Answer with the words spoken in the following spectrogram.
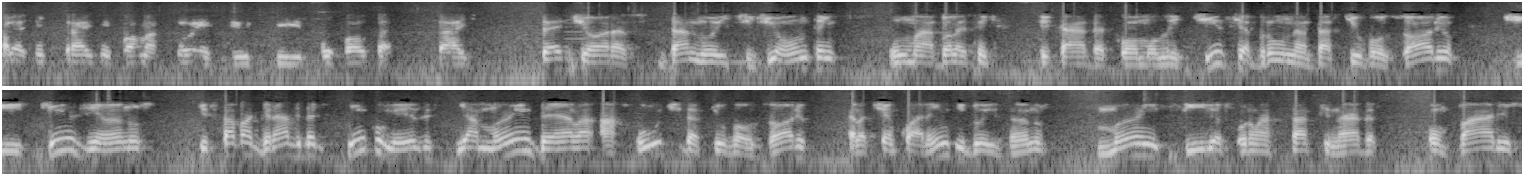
Olha, a gente traz informações de que por volta 7 horas da noite de ontem, uma adolescente identificada como Letícia Bruna da Silva Osório, de 15 anos, que estava grávida de cinco meses, e a mãe dela, a Ruth da Silva Osório, ela tinha 42 anos, mãe e filha foram assassinadas com vários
